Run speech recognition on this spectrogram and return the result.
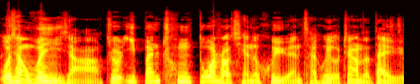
我想问一下啊，就是一般充多少钱的会员才会有这样的待遇？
